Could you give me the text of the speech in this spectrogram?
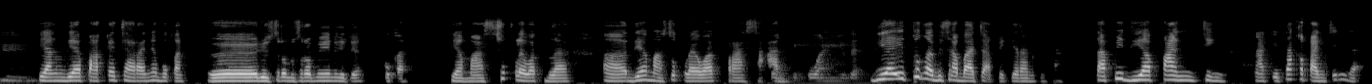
Hmm. Yang dia pakai caranya bukan eh diserem-seremin gitu ya, bukan. Dia masuk lewat bela, eh, dia masuk lewat perasaan. Dia itu nggak bisa baca pikiran kita, tapi dia pancing. Nah kita kepancing nggak?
